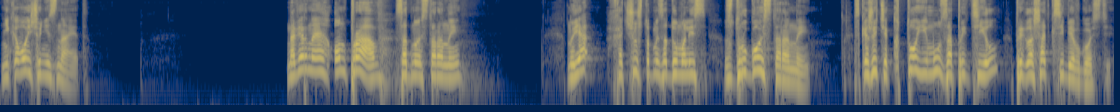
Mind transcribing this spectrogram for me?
никого еще не знает. Наверное, он прав, с одной стороны, но я хочу, чтобы мы задумались с другой стороны. Скажите, кто ему запретил приглашать к себе в гости?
